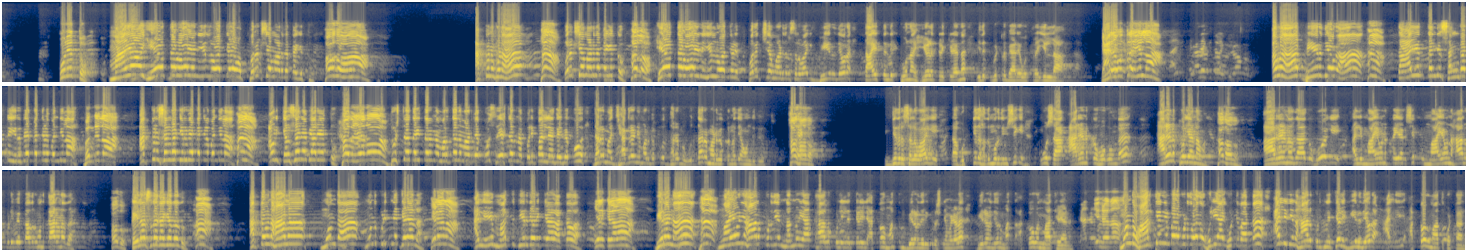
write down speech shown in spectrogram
ಕುಣಿತ್ತು ಮಾಯಾ ಹೇಳ್ತಾರೋ ಏನ್ ಇಲ್ಲೋ ಅಂತೇಳಿ ಅವ ಪರೀಕ್ಷೆ ಮಾಡ್ಬೇಕಾಗಿತ್ತು. ಹೌದು. ಅಕ್ಕನ ಗುಣ ಹಾ. ಪರೀಕ್ಷೆ ಮಾಡಬೇಕಾಗಿತ್ತು. ಹೌದು. ಹೇಳ್ತಾಳೋ ಇನ್ನು ಇಲ್ಲೋ ಅಂತೇಳಿ ಪರೀಕ್ಷೆ ಮಾಡಿದ್ರ ಸಲುವಾಗಿ ಬೀರ ದೇವರ ತಾಯಿ ತಂದೆ ಕೋನ ಹೇಳತ್ತೇಳಿ ಕೇಳ್ಯಾನ ಇದಕ್ ಬಿಟ್ರೆ ಬ್ಯಾರೆ ಉತ್ತರ ಇಲ್ಲ. ಬ್ಯಾರೆ ಉತ್ತರ ಇಲ್ಲ. ಅವ ಬೀರ ದೇವ್ರ ಹಾ. ತಾಯಿ ತಂದೆ ಸಂಗಟ ಇರ್ಬೇಕಂತೇಳಿ ಬಂದಿಲ್ಲ. ಬಂದಿದ. ಅಕ್ಕನ ಸಂಗಟ ಇರ್ಬೇಕಂತೇಳಿ ಬಂದಿಲ್ಲ. ಹಾ. ಅವನ ಕೆಲಸನೇ ಬೇರೆ ಇತ್ತು. ಹೌದು ಏನು? ದುಷ್ಟ ದೈತರನ್ನ ಮರ್ದನ ಮಾಡ್ಬೇಕು ಶ್ರೇಷ್ಠರನ್ನ ಪರಿಪಾಲನೆ ಗೈಬೇಕು ಧರ್ಮ ಜಾಗರಣೆ ಮಾಡ್ಬೇಕು ಧರ್ಮ ಉದ್ಧಾರ ಮಾಡ್ಬೇಕು ಅನ್ನೋದೇ ಅವನದು ಹೌದು ಹೌದು. ಇದ್ದಿದ್ರ ಸಲುವಾಗಿ ನಾ ಹುಟ್ಟಿದ ಹದಿಮೂರು ದಿವಸಿಗೆ ಕೂಸ ಆರ್ಯಣಕ್ಕೆ ಹೋಗೋಂಗ ಆರ್ಯಣಕ್ಕೆ ಹೋಗ್ಯಾನ ನಾವ? ಹೌದು ಹೌದು. ಆರ್ಯಣದಾಗ ಹೋಗಿ ಅಲ್ಲಿ ಮಾಯವನ ಕೈಯಾಗ ಸಿಕ್ಕು ಮಾಯವನ ಹಾಲು ಕುಡಿಬೇಕಾದ್ರ ಒಂದು ಕಾರಣ ಅದ. ಹೌದು. ಕೈಲಾಸದಾಗ ಆಗ್ಯದ ಅದು ಅಕ್ಕವನ ಹಾಲ ಮುಂದ ಮುಂದ ಕುಡಿತೀನಿ ಅಂತ ಹೇಳ್ಯಾನ. ಹೇಳ್ಯಾನ. ಅಲ್ಲಿ ಮತ್ ಬೀರದೇವ್ರ ಕೇಳ ಅಕ್ಕವ. ಏನ್ ಕೇಳ ಬೀರಣ್ಣ ಹಾ. ಮಾಯವನಿ ಹಾಲು ಕುಡ್ದಿ ನನ್ನ ಯಾಕೆ ಹಾಲು ಕುಡಿಲಿಲ್ಲ ಅಂತ ಹೇಳಿ ಅಕ್ಕವ ಮತ್ ಬೀರಣ್ಣದೇವ್ರಿಗೆ ಪ್ರಶ್ನೆ ಮಾಡ್ಯಾಳ. ವೀರನ ದೇವ್ರ ಮತ್ ಅಕ್ಕವ ಒಂದ್ ಮಾತು ಹೇಳ್ಯಾನ. ಮುಂದ ವಾರ್ತೆ ನಿಂಬಳ ಗುಡ್ಡದೊಳಗ ಹುಲಿಯಾಗಿ ಹುಟ್ಟಿವಾಕ ಅಲ್ಲಿ ನೀನು ಹಾಲು ಕುಡ್ತೀನಿ ಅಂತ ಹೇಳಿ ಬೀರದೇವ್ರ ಅಲ್ಲಿ ಅಕ್ಕವ ಮಾತು ಕೊಟ್ಟಾನ.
